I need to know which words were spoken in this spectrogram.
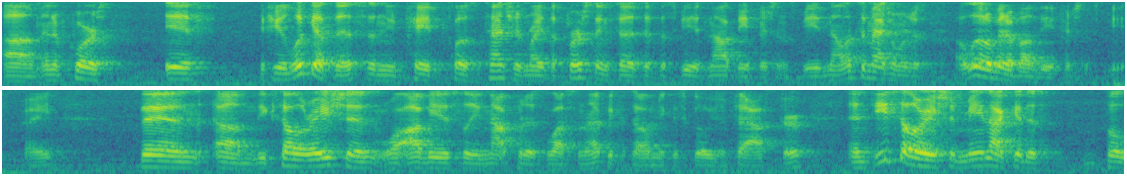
Um, and of course, if if you look at this and you pay close attention, right, the first thing says if the speed is not the efficient speed. Now, let's imagine we're just a little bit above the efficient speed, right? Then um, the acceleration will obviously not put us less than that because that will make us go even faster. And deceleration may not get us uh,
